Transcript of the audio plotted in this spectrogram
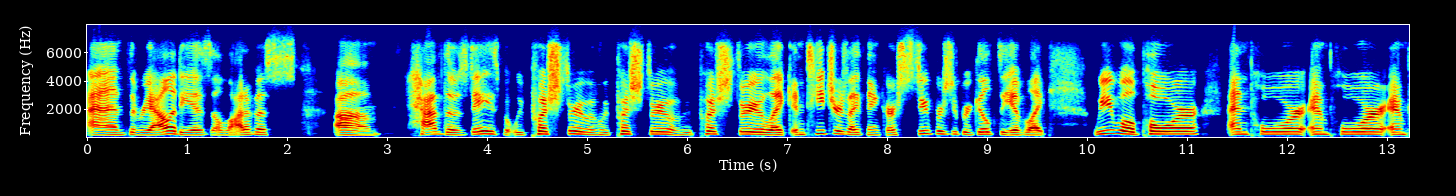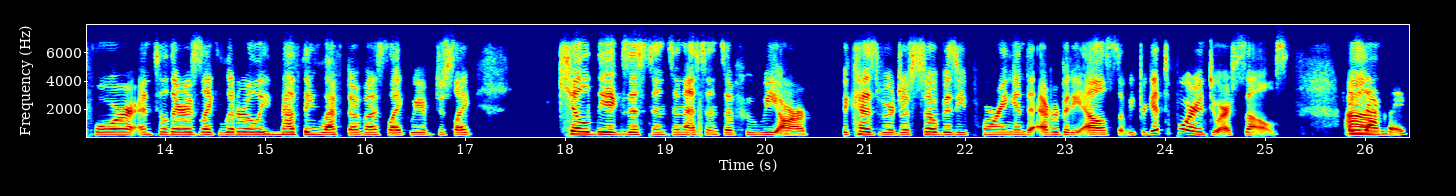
And the reality is a lot of us um, have those days but we push through and we push through and we push through like and teachers i think are super super guilty of like we will pour and pour and pour and pour until there is like literally nothing left of us like we have just like killed the existence and essence of who we are because we're just so busy pouring into everybody else that we forget to pour into ourselves exactly um,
